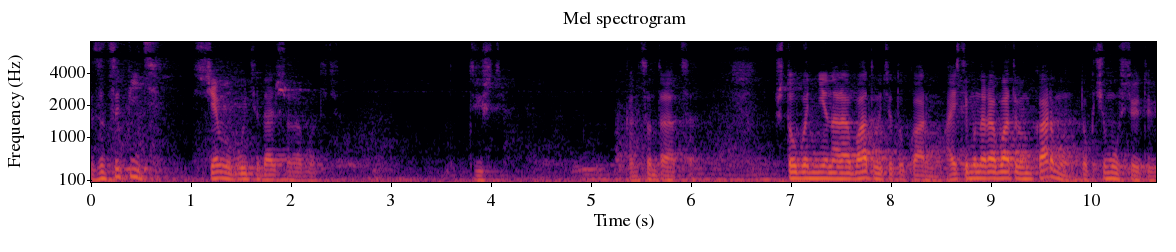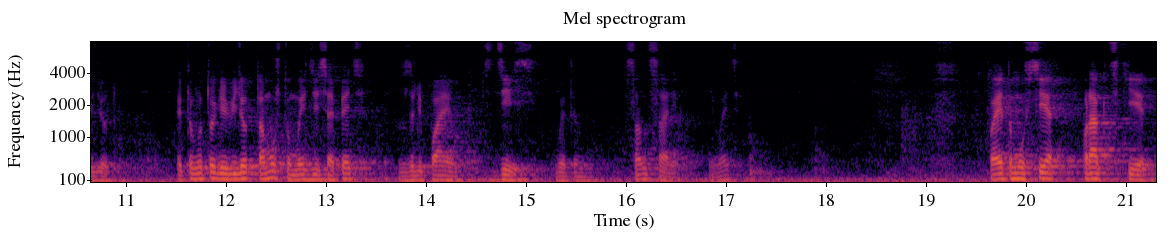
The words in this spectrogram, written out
Зацепить, с чем вы будете дальше работать. Трижды. Концентрация. Чтобы не нарабатывать эту карму. А если мы нарабатываем карму, то к чему все это ведет? Это в итоге ведет к тому, что мы здесь опять залипаем здесь, в этом сансаре. Понимаете? Поэтому все практики,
